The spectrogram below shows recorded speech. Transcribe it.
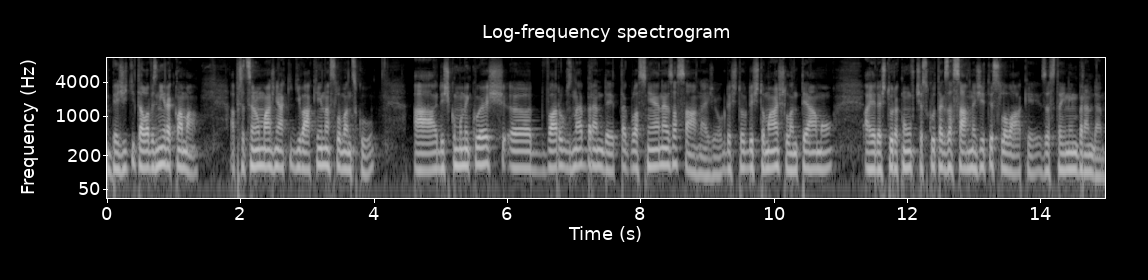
Běží ti televizní reklama a přece jenom máš nějaký diváky na Slovensku a když komunikuješ uh, dva různé brandy, tak vlastně je nezasáhneš. Jo? Když, to, když to máš Lentiamo a jedeš tu reklamu v Česku, tak zasáhneš i ty Slováky se stejným brandem.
